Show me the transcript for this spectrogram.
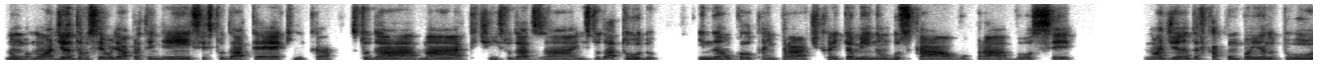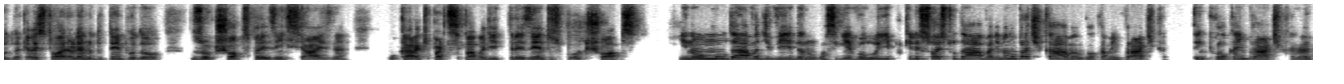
Não, não adianta você olhar para a tendência, estudar técnica, estudar marketing, estudar design, estudar tudo e não colocar em prática e também não buscar algo para você. Não adianta ficar acompanhando tudo. Aquela história, eu lembro do tempo do, dos workshops presenciais, né? O cara que participava de 300 workshops e não mudava de vida, não conseguia evoluir, porque ele só estudava ali, mas não praticava, não colocava em prática. Tem que colocar em prática, né?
